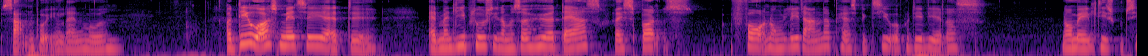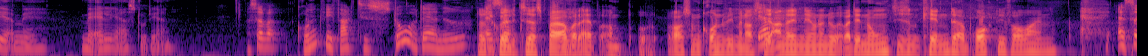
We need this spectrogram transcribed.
sammen på en eller anden måde. Mm. Og det er jo også med til, at, øh, at man lige pludselig, når man så hører deres respons, får nogle lidt andre perspektiver på det, vi ellers normalt diskuterer med, med alle jeres studerende. Og så var Grundtvig faktisk stor dernede. Der altså, skulle jeg lige til at spørge, er om, også om Grundtvig, men også ja. De andre, I nævner nu. Var det nogen, de sådan kendte og brugte i forvejen? Altså,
